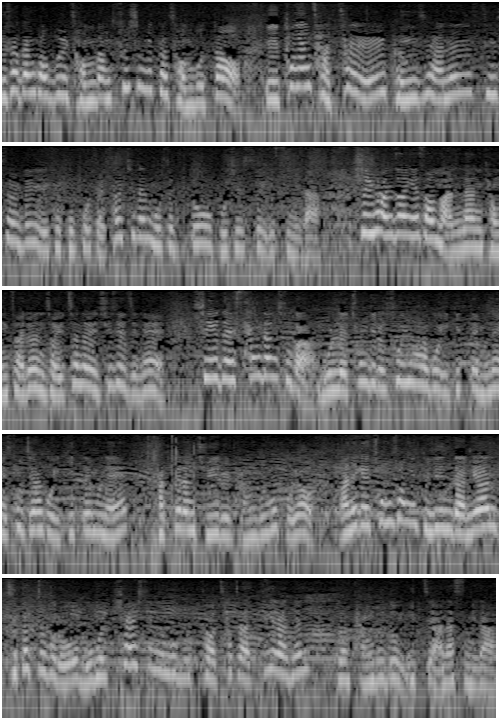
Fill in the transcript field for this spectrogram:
의사당 건물 전방 수십 미터 전부터 이 통행 자체를 금지하는 시설들이 이렇게 곳곳에 설치된 모습도 보실 수 있습니다. 시위 현장에서 만난 경찰은 저희 채널의 취재진에 시위대 상당수가 몰래 총기를 소유하고 있기 때문에 소지하고 있기 때문에 각별한 주의를 당부했고요. 만약에 총성이 들린다면 즉각적으로 몸을 피할 수 있는 곳부터 찾아 뛰라는 그런 당부도 잊지 않았습니다.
